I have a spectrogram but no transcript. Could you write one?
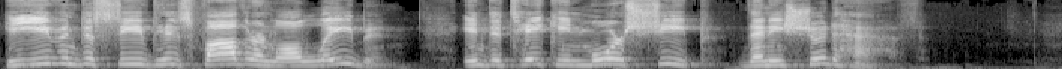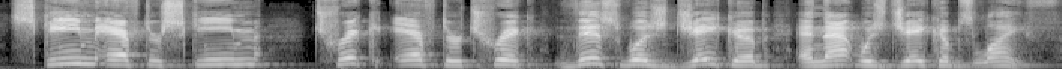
He even deceived his father in law Laban into taking more sheep than he should have. Scheme after scheme, trick after trick, this was Jacob, and that was Jacob's life.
